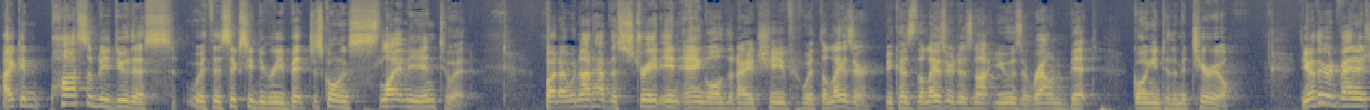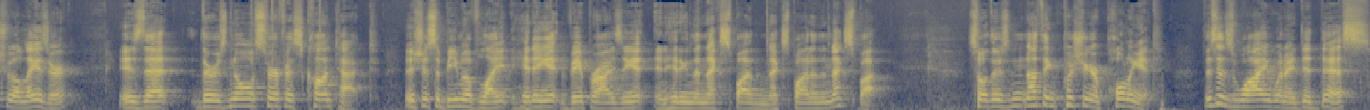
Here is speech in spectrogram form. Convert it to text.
I can possibly do this with a 60 degree bit, just going slightly into it. But I would not have the straight in angle that I achieve with the laser because the laser does not use a round bit going into the material. The other advantage to a laser is that there is no surface contact. It's just a beam of light hitting it, vaporizing it, and hitting the next spot, and the next spot, and the next spot. So there's nothing pushing or pulling it. This is why when I did this,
